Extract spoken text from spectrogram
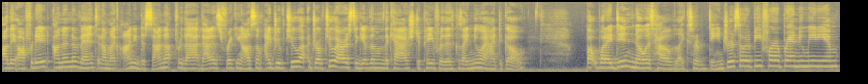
uh, they offered it on an event, and I'm like, I need to sign up for that. That is freaking awesome. I drove two I drove two hours to give them the cash to pay for this because I knew I had to go. But what I didn't know is how like sort of dangerous it would be for a brand new medium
